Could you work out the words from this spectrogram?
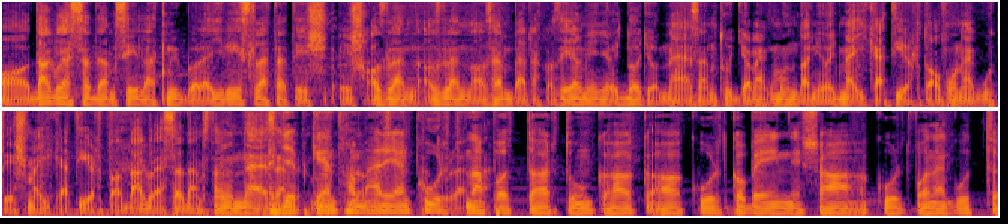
a Douglas Adams életműből egy részletet, és, és az, lenne, az lenne az embernek az élménye, hogy nagyon nehezen tudja megmondani, hogy melyiket írta a Vonnegut, és melyiket írta a Douglas Adams. Nagyon nehezen. Egyébként, ha már ilyen Kurt lenne. napot tartunk a, a Kurt Cobain és a Kurt Vonnegut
